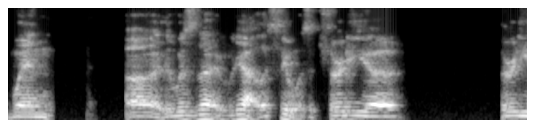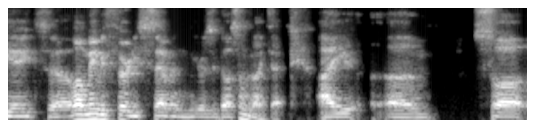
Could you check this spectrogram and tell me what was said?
when uh, it was that yeah. Let's see, what was it? Thirty, uh, thirty-eight. Uh, well, maybe thirty-seven years ago, something like that. I um, saw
